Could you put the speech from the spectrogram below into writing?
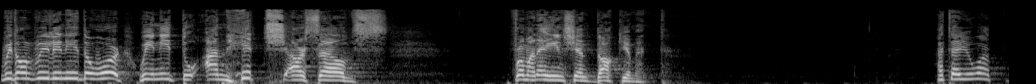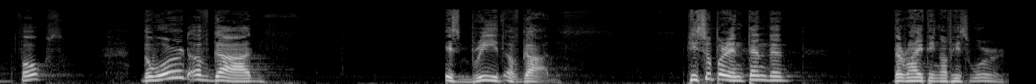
We don't really need the word. We need to unhitch ourselves from an ancient document. I tell you what, folks, the word of God is breathed of God. He superintended the writing of his word.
